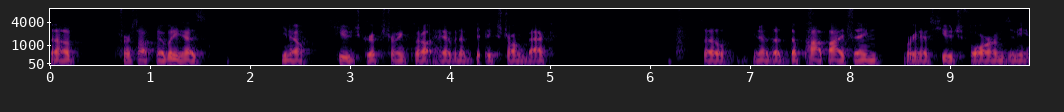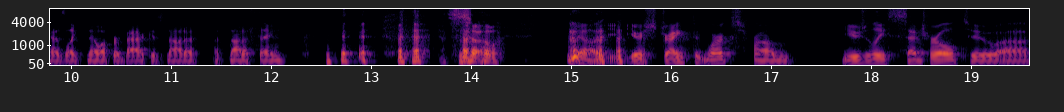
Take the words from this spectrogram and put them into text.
uh, first off, nobody has, you know, huge grip strength without having a big, strong back. So you know the the Popeye thing where he has huge forearms and he has like no upper back is not a that's not a thing. so yeah, your strength works from usually central to uh,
